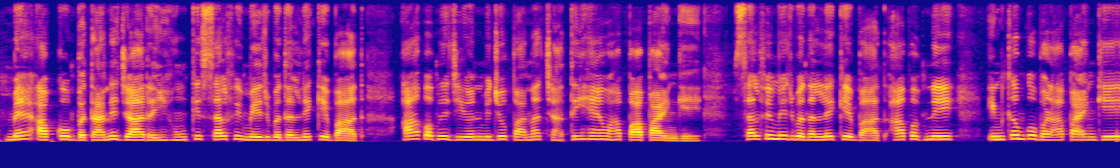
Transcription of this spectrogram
मैं आपको बताने जा रही हूँ कि सेल्फ इमेज बदलने के बाद आप अपने जीवन में जो पाना चाहते हैं, वह पा पाएँगे। सेल्फ इमेज बदलने के बाद आप अपने इनकम को बढ़ा पाएँगे,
